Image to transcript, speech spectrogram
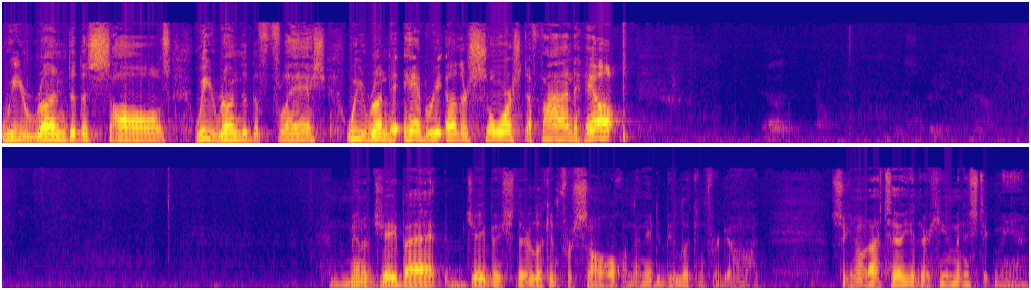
we run to the Sauls, we run to the flesh, we run to every other source to find help. Men of Jabesh, they're looking for Saul when they need to be looking for God. So, you know what I tell you? They're humanistic men.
